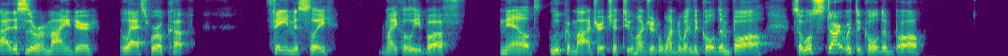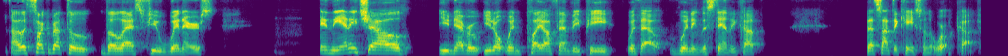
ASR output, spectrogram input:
Uh, this is a reminder. Last World Cup, famously, Michael Leboff nailed Luka Modric at 200 to 1 to win the Golden Ball. So we'll start with the Golden Ball. Uh, let's talk about the the last few winners. In the NHL, you never you don't win playoff MVP without winning the Stanley Cup. That's not the case in the World Cup.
